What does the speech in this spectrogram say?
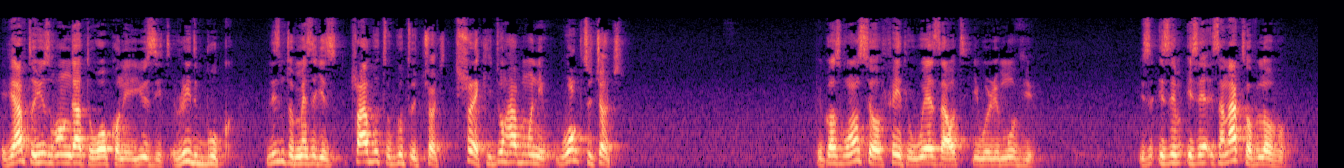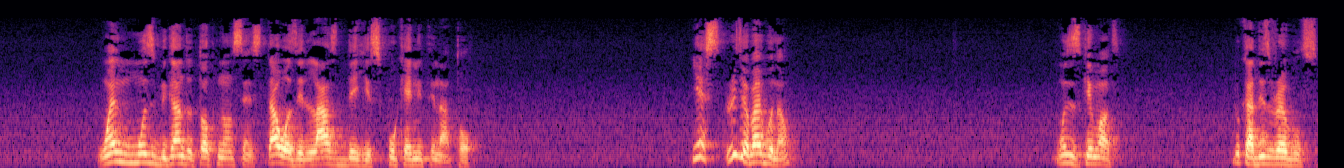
If you have to use hunger to work on it, use it. Read book. Listen to messages. Travel to go to church. Trek. You don't have money. Walk to church. Because once your faith wears out, he will remove you. It's, it's, a, it's, a, it's an act of love. Oh. When Moses began to talk nonsense, that was the last day he spoke anything at all. Yes, read your Bible now. Moses came out. Look at these rebels.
